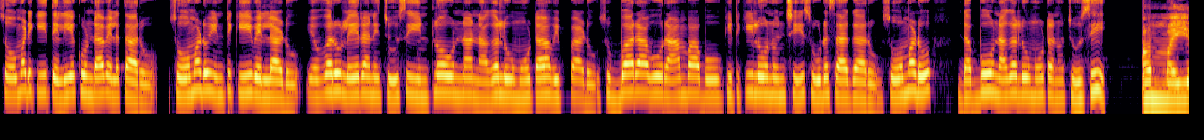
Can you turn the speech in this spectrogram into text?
సోమడికి తెలియకుండా వెళతారు. సోమడు ఇంటికి వెళ్ళాడు. ఎవ్వరూ లేరని చూసి ఇంట్లో ఉన్న నగలు మూట విప్పాడు. సుబ్బారావు రాంబాబు కిటికీలో నుంచి చూడసాగారు. సోమడు డబ్బు నగలు మూటను చూసి అమ్మయ్య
